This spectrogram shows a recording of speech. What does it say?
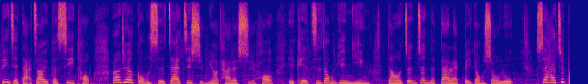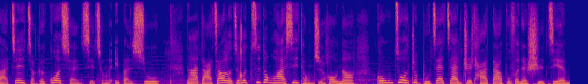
并且打造一个系统，让这个公司在即使没有他的时候，也可以自动运营，然后真正的带来被动收入。所以他就把这一整。整个过程写成了一本书。那打造了这个自动化系统之后呢，工作就不再占据他大部分的时间。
